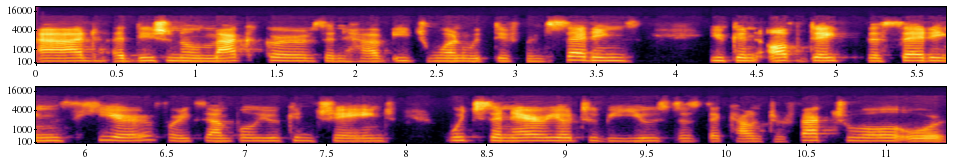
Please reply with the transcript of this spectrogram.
add additional MAC curves and have each one with different settings. You can update the settings here. For example, you can change which scenario to be used as the counterfactual or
